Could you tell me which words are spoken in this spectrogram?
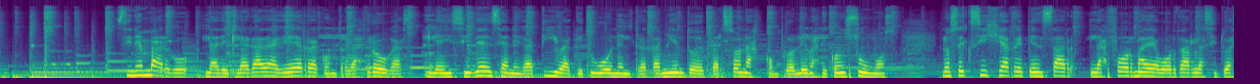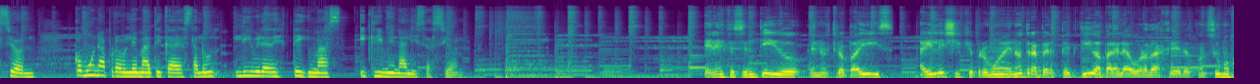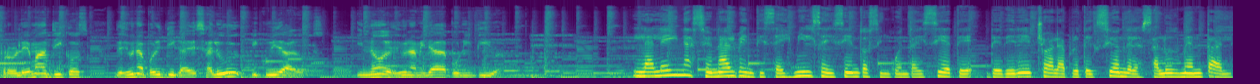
Sin embargo, la declarada guerra contra las drogas y la incidencia negativa que tuvo en el tratamiento de personas con problemas de consumos nos exige repensar la forma de abordar la situación como una problemática de salud libre de estigmas y criminalización. En este sentido, en nuestro país hay leyes que promueven otra perspectiva para el abordaje de los consumos problemáticos desde una política de salud y cuidados, y no desde una mirada punitiva. La Ley Nacional 26.657 de Derecho a la Protección de la Salud Mental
